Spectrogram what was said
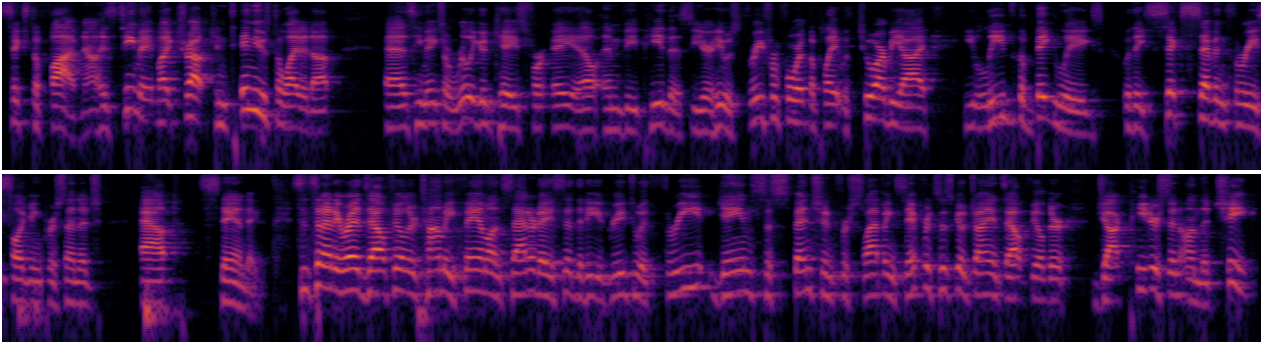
6 to 5. Now, his teammate Mike Trout continues to light it up as he makes a really good case for AL MVP this year. He was three for four at the plate with two RBI. He leads the big leagues with a 6.73 slugging percentage. Outstanding. Cincinnati Reds outfielder Tommy Pham on Saturday said that he agreed to a three game suspension for slapping San Francisco Giants outfielder Joc Pederson on the cheek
